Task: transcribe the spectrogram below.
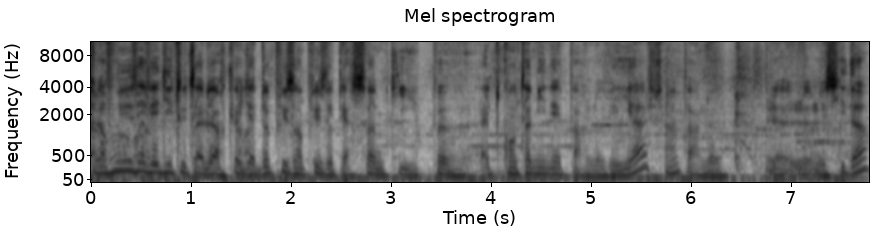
Alors vous nous avez dit tout à l'heure qu'il y a de plus en plus de personnes qui peuvent être contaminées par le VIH, hein, par le, le sida.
